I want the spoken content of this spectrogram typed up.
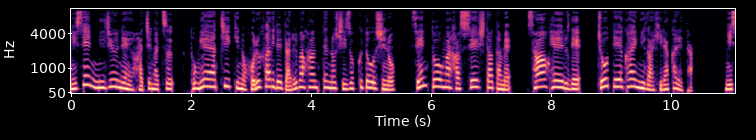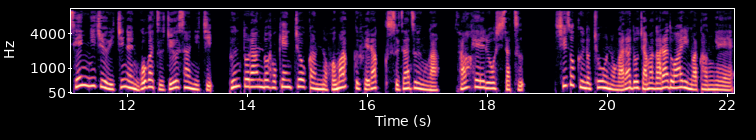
2020年8月、トゲア地域のホルファリでデュルバハンテの氏族同士の戦闘が発生したため、サーヘールで調停会議が開かれた。2021年5月13日、プントランド保健長官のホマック・フェラックス・ザズンがサーヘールを視察。士族の長のガラド・ジャマガラド・アリが歓迎。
